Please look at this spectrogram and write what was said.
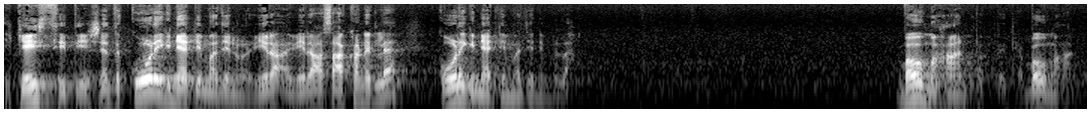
એ કઈ સ્થિતિ છે? તો કોળી જ્ઞાતિમાં જન્મ વીરા વીરા સાખંડ એટલે કોળી જ્ઞાતિમાં જન્મેલા બહુ મહાન ભક્ત થયા, બહુ મહાન.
